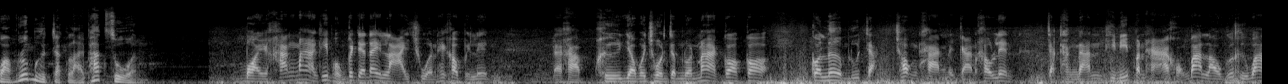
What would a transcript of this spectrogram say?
ความร่วมมือจากหลายภาคส่วน บ่อยครั้งมากที่ผมก็จะได้ไลน์ชวนให้เข้าไปเล่น นะครับคือเยาวชนจำนวนมากก็ก็ก็เริ่มรู้จักช่องทางในการเข้าเล่นจากทางนั้น ทีนี้ปัญหาของบ้านเราก็คือว่า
